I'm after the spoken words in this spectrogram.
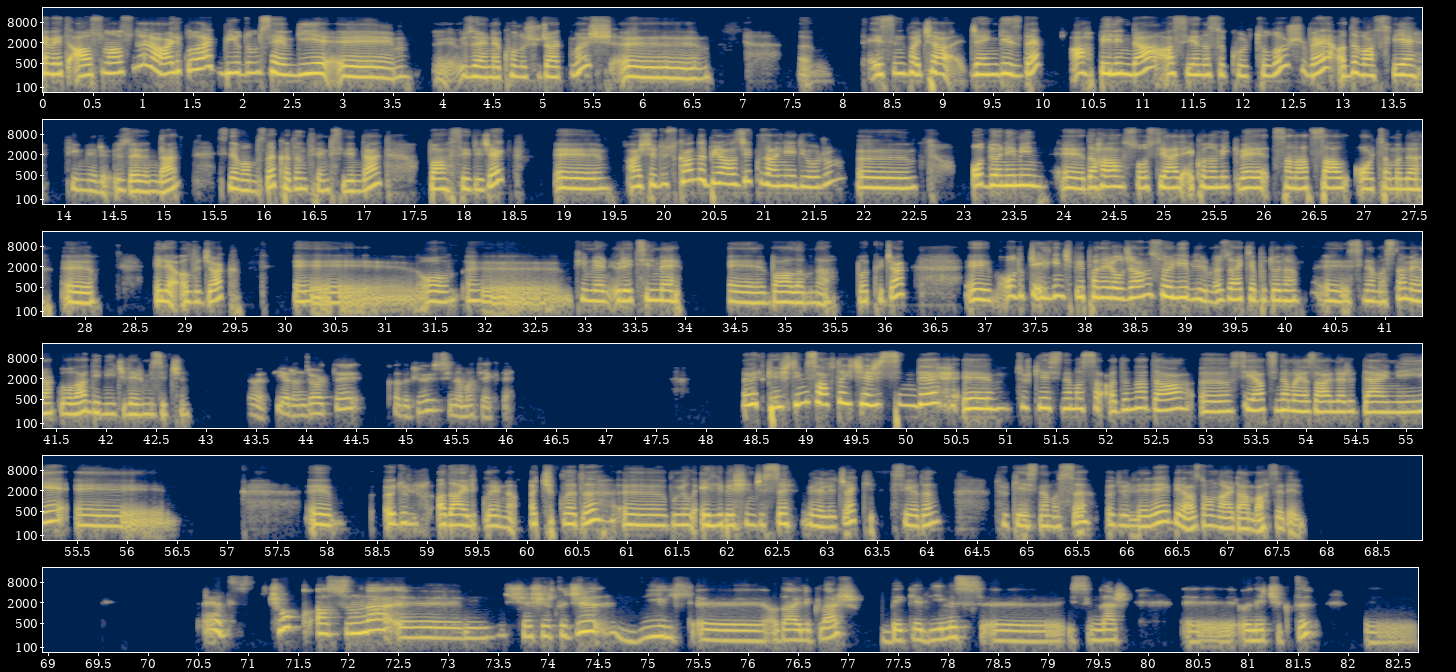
Evet, Asuman Suner ağırlıklı olarak bir yudum sevgiyi e, üzerine konuşacakmış. E, Esin Paça Cengiz de Ah Belinda, Asya Nasıl Kurtulur ve Adı Vasfiye filmleri üzerinden sinemamızda kadın temsilinden bahsedecek. Ee, Ayşe Düzkan da birazcık zannediyorum e, o dönemin e, daha sosyal, ekonomik ve sanatsal ortamını e, ele alacak. E, o e, filmlerin üretilme e, bağlamına bakacak. E, oldukça ilginç bir panel olacağını söyleyebilirim. Özellikle bu dönem e, sinemasına meraklı olan dinleyicilerimiz için. Evet, yarın dörtte Kadıköy Sinematek'te. Evet, geçtiğimiz hafta içerisinde e, Türkiye Sineması adına da e, Siyah Sinema Yazarları Derneği e, e, ödül adaylıklarını açıkladı. E, bu yıl 55.si verilecek SİAD'ın Türkiye Sineması ödülleri. Biraz da onlardan bahsedelim. Evet, çok aslında e, şaşırtıcı değil e, adaylıklar. Beklediğimiz e, isimler e, öne çıktı. E,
